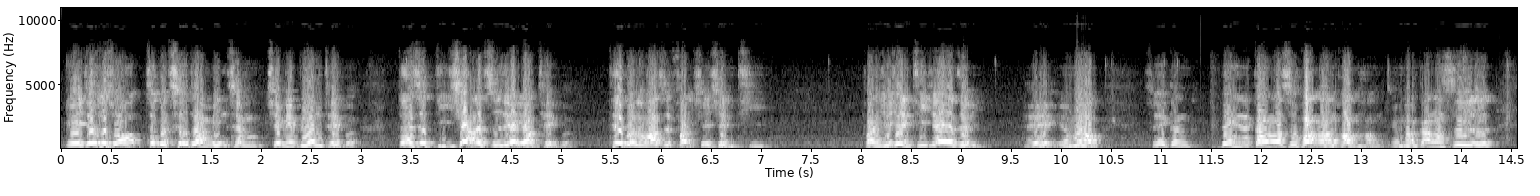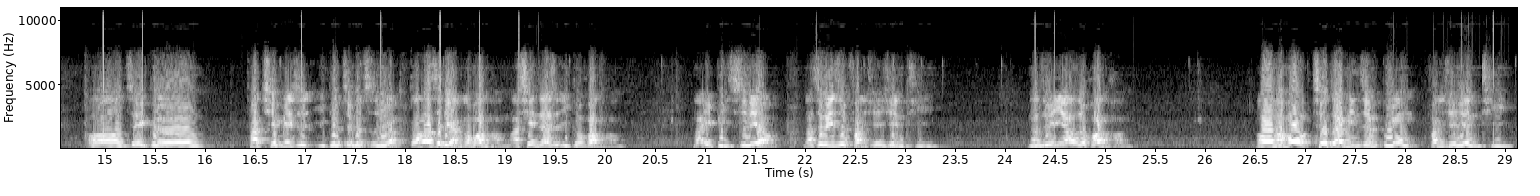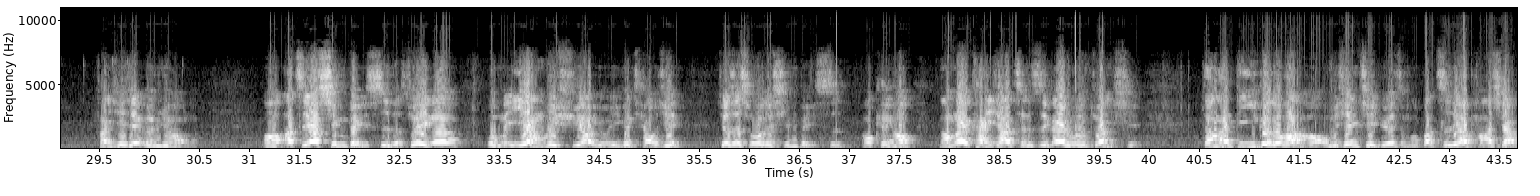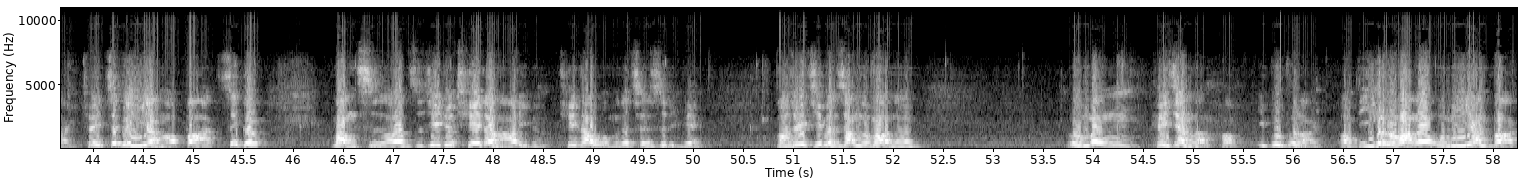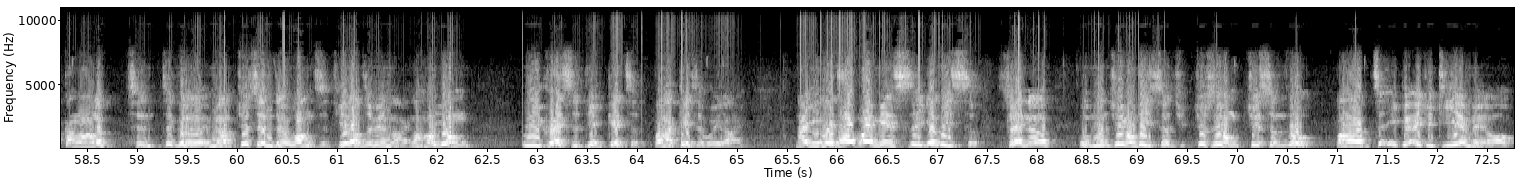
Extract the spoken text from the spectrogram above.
也就是说这个车站名称前面不用 tab，但是底下的资料要 tab，tab 的话是反斜线 T，反斜线 T 加在这里，哎，有没有？所以跟变成刚刚是换行换行，有没有？刚刚是呃这个它前面是一个这个资料，刚刚是两个换行，那现在是一个换行，那一笔资料，那这边是反斜线 T，那这边一样是换行。哦，然后车站名称不用反斜线 T，反斜线 N 就好了。哦，啊，只要新北市的，所以呢，我们一样会需要有一个条件，就是所谓的新北市。OK 哈，那我们来看一下城市该如何撰写。当然，第一个的话哈，我们先解决什么？把资料爬下来。所以这个一样哈，把这个网址啊，直接就贴到哪里呢？贴到我们的城市里面。啊，所以基本上的话呢。我们可以这样了，好，一步步来啊。第一个的话呢，我们一样把刚刚的城这个有没有 JSON 的网址贴到这边来，然后用 request 点 get 把它 get 回来。那因为它外面是一个 list，所以呢，我们就用 list 去，就是用 JSON row 把这一个 HTML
